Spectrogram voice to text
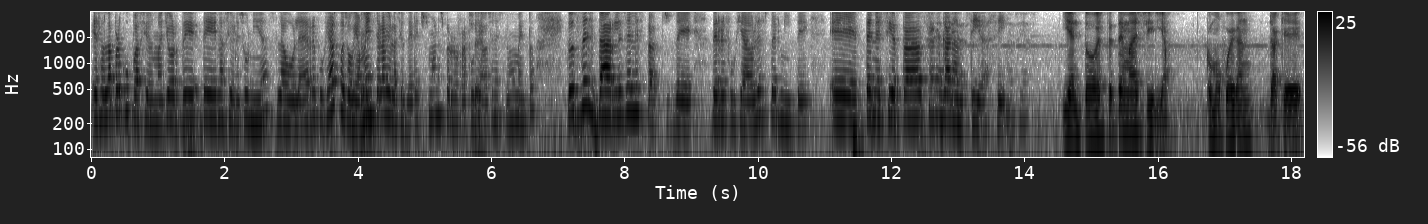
Esa es la preocupación mayor de, de Naciones Unidas, la ola de refugiados. Pues obviamente la violación de derechos humanos, pero los refugiados en este momento. Entonces, el darles el estatus de, de refugiado les permite eh, tener ciertas garantías, sí. Y en todo este tema de Siria, ¿cómo juegan? Ya que,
